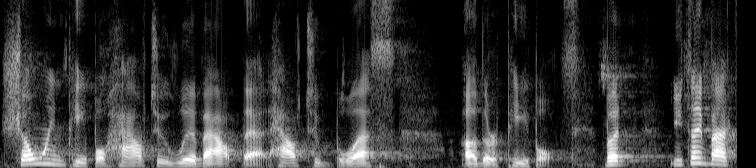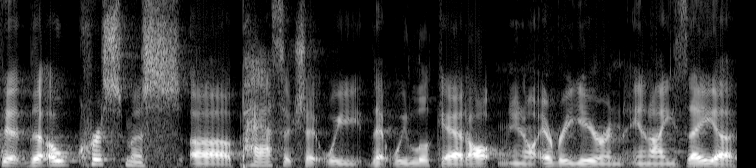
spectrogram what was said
showing people how to live out that, how to bless other people. But you think back to the old Christmas uh, passage that we that we look at all you know every year in, in Isaiah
